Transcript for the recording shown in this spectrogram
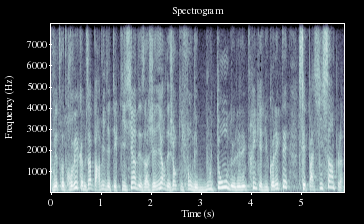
vous êtes retrouvé comme ça parmi des techniciens, des ingénieurs, des gens qui font des boutons, de l'électrique et du connecté. C'est pas si simple.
